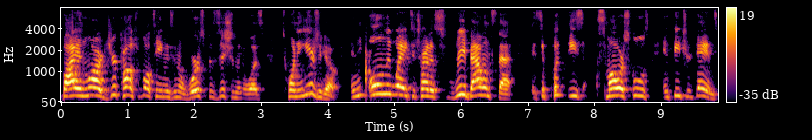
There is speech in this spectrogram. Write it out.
by and large, your college football team is in a worse position than it was 20 years ago. And the only way to try to rebalance that is to put these smaller schools in featured games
